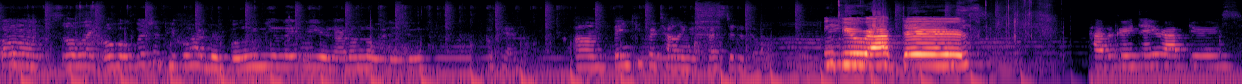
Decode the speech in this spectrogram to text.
Um, so like a whole bunch of people have been bullying me lately, and I don't know what to do. Okay. Um, thank you for telling a trusted adult. Thank you, Raptors. Have a great day, Raptors.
